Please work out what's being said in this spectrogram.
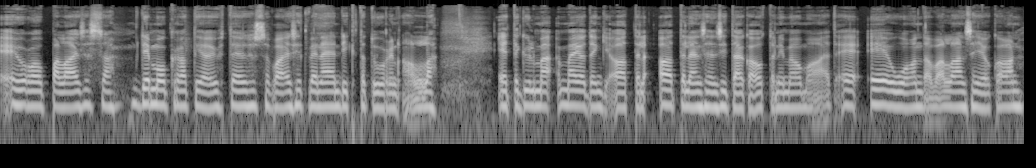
eurooppalaisessa demokratiayhteisössä vai sitten Venäjän diktatuurin alla. Että kyllä mä, mä jotenkin ajattelen, ajattelen sen sitä kautta nimenomaan, että EU e on tavallaan se, joka on,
